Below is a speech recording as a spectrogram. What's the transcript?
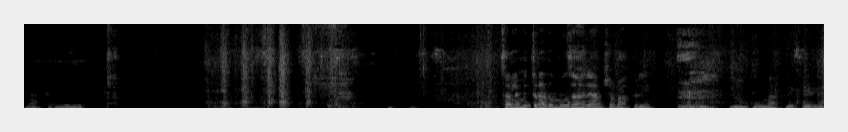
भाकरी उलट चला मित्रांनो मग झाल्या आमच्या भाकरी. दोन तीन भाकरी केल्या.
